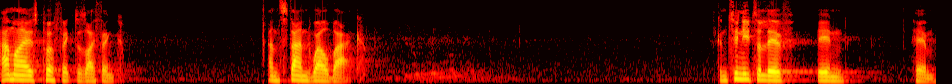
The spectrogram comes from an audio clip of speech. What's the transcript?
Am I as perfect as I think? And stand well back. Continue to live in Him.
